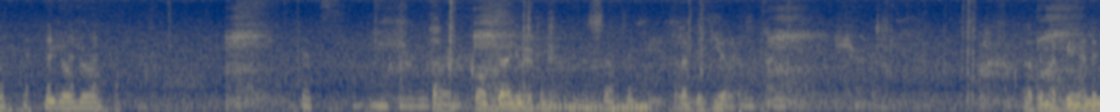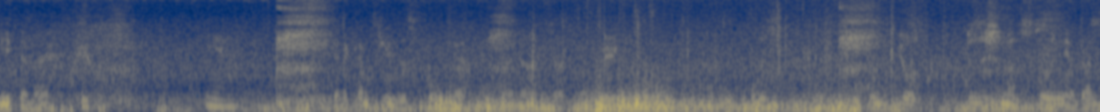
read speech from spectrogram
on There you go, girl. camera. That's incredibly Can't, can't go anywhere from here. That's something. Hello, big gear. Nothing like being underneath them, eh? Yeah. He's going to come through this fork here and go down. So yeah, very good. This, from your position is still here. Don't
